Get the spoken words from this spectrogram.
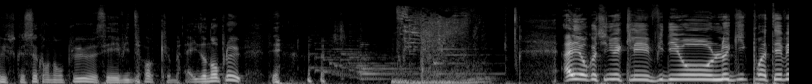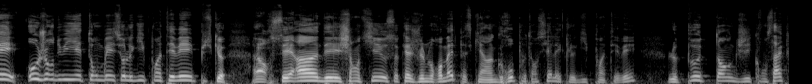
Oui, parce que ceux qui en ont plus, c'est évident que bah, en ont plus. Allez, on continue avec les vidéos. Legeek.tv aujourd'hui est tombé sur legeek.tv puisque alors c'est un des chantiers sur lesquels je vais me remettre parce qu'il y a un gros potentiel avec legeek.tv. Le peu de temps que j'y consacre.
